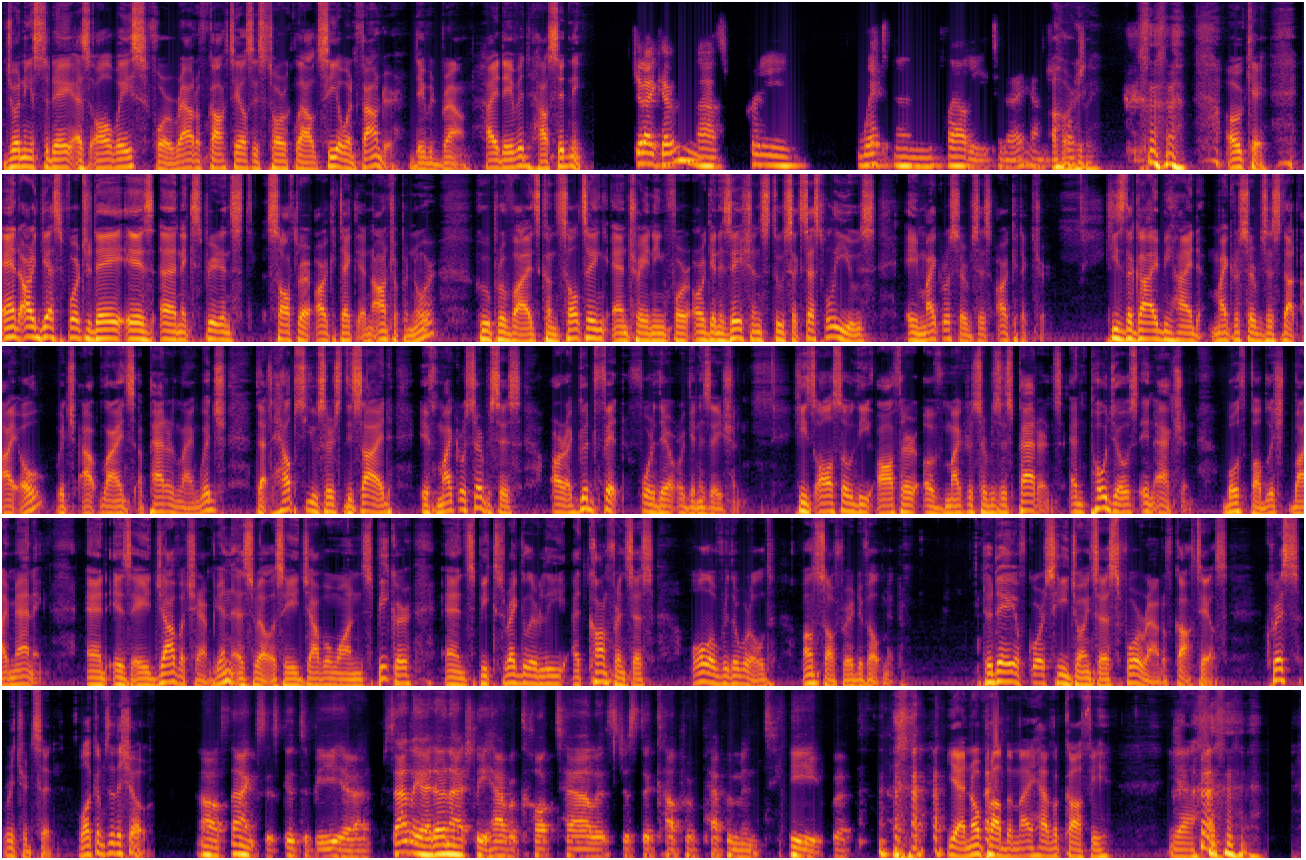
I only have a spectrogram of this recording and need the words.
Joining us today, as always, for a round of cocktails is Toro Cloud CEO and founder, David Brown. Hi, David. How's Sydney? G'day, Kevin. Uh, it's pretty wet and cloudy today. Oh, really? okay. And our guest for today is an experienced software architect and entrepreneur who provides consulting and training for organizations to successfully use a microservices architecture. He's the guy behind microservices.io, which outlines a pattern language that helps users decide if microservices are a good fit for their organization. He's also the author of Microservices Patterns and Pojos in Action, both published by Manning, and is a Java champion as well as a JavaOne speaker and speaks regularly at conferences all over the world on software development. Today, of course, he joins us for a round of cocktails. Chris Richardson, welcome to the show. Oh, thanks. It's good to be here. Sadly, I don't actually have a cocktail. It's just a cup of peppermint tea. But yeah, no problem. I have a coffee. Yeah.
